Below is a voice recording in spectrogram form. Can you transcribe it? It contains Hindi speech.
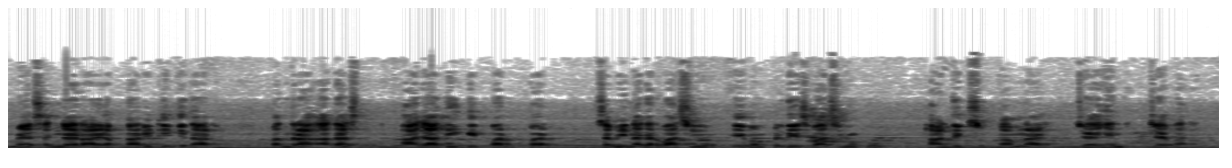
मैं संजय राय अबकारी ठेकेदार। 15 अगस्त, आज़ादी के पर्व पर सभी नगरवासियों एवं प्रदेशवासियों को हार्दिक शुभकामनाएँ। जय हिंद, जय भारत।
